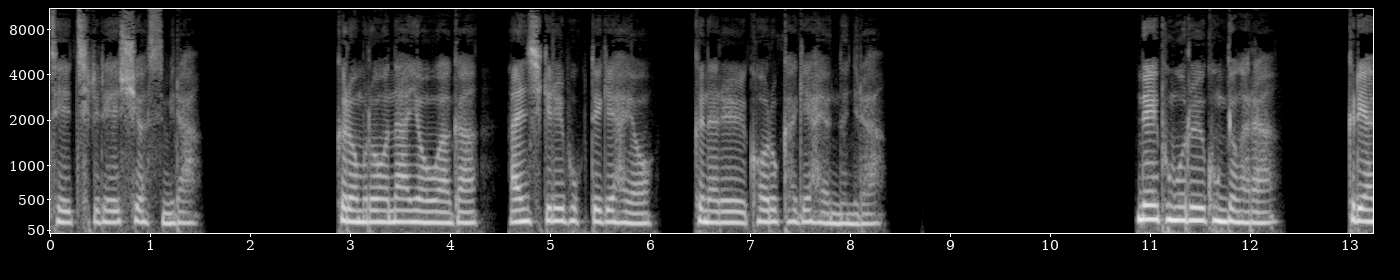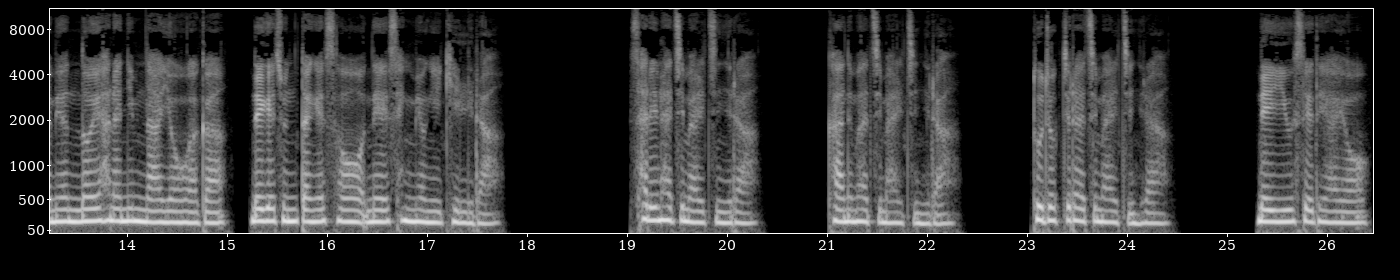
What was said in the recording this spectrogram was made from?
제7일에 쉬었습니다. 그러므로 나 여호와가 안식일을 복되게 하여 그날을 거룩하게 하였느니라. 내 부모를 공경하라. 그리하면 너의 하나님 나 여호와가 내게 준 땅에서 내 생명이 길리라. 살인하지 말지니라. 간음하지 말지니라. 도적질하지 말지니라. 내 이웃에 대하여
